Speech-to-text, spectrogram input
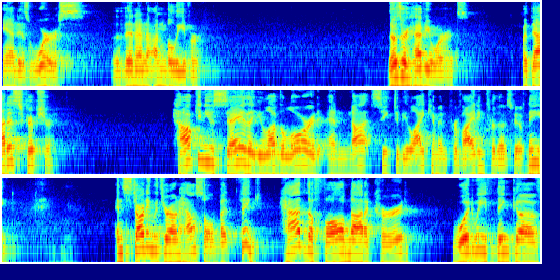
and is worse than an unbeliever. Those are heavy words, but that is Scripture. How can you say that you love the Lord and not seek to be like Him in providing for those who have need? And starting with your own household, but think had the fall not occurred, would we think of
